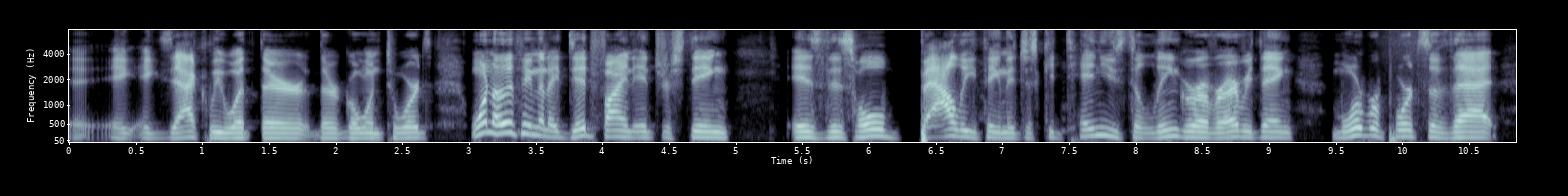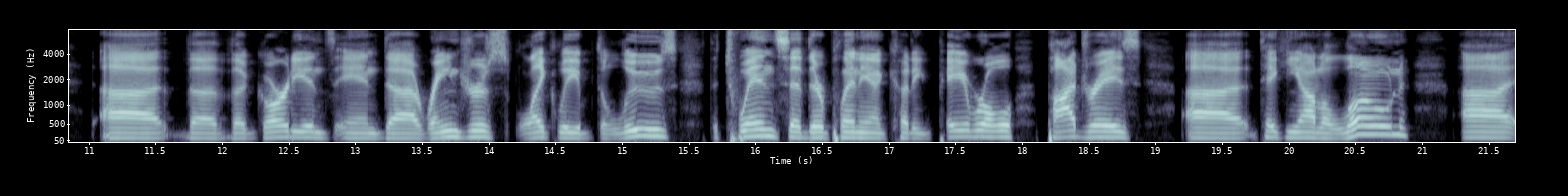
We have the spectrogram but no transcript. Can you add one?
a- exactly what they're they're going towards. One other thing that I did find interesting is this whole Bally thing that just continues to linger over everything. More reports of that. Uh, the the Guardians and uh, Rangers likely to lose. The Twins said they're planning on cutting payroll. Padres uh, taking out a loan. Uh,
